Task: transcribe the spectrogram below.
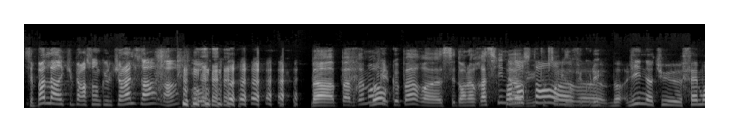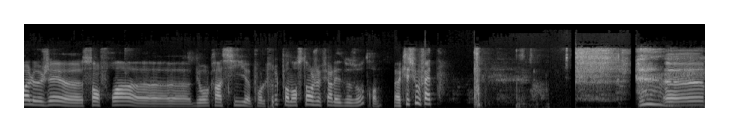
c'est pas de la récupération culturelle, ça hein Oh. Bah, pas vraiment, Bon. quelque part, euh, c'est dans leurs racines, Pendant euh, ce vu tout le sang temps, qu'ils ont fait euh, couler. bon, Lynn, tu fais-moi le jet euh, sans froid, euh, bureaucratie pour le truc. Pendant ce temps, je vais faire les deux autres. Euh, Qu'est-ce que vous faites? Euh,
